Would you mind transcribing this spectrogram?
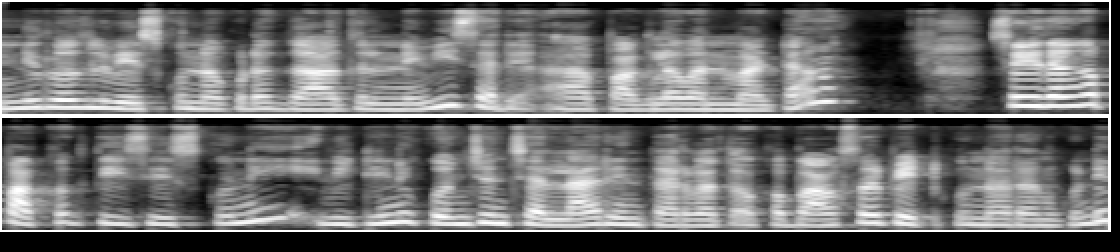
ఎన్ని రోజులు వేసుకున్నా కూడా గాజులు అనేవి సరే పగలవన్నమాట. సో ఈ విధంగా పక్కకు తీసేసుకుని వీటిని కొంచెం చల్లారిన తర్వాత ఒక బాక్స్లో పెట్టుకున్నారనుకోండి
